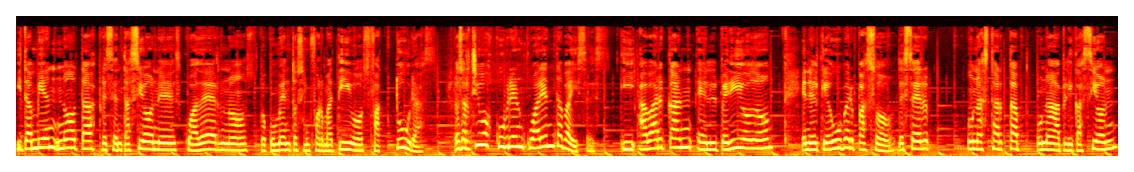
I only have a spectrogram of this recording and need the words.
y también notas, presentaciones, cuadernos, documentos informativos, facturas. Los archivos cubren 40 países y abarcan el periodo en el que Uber pasó de ser una startup, una aplicación,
